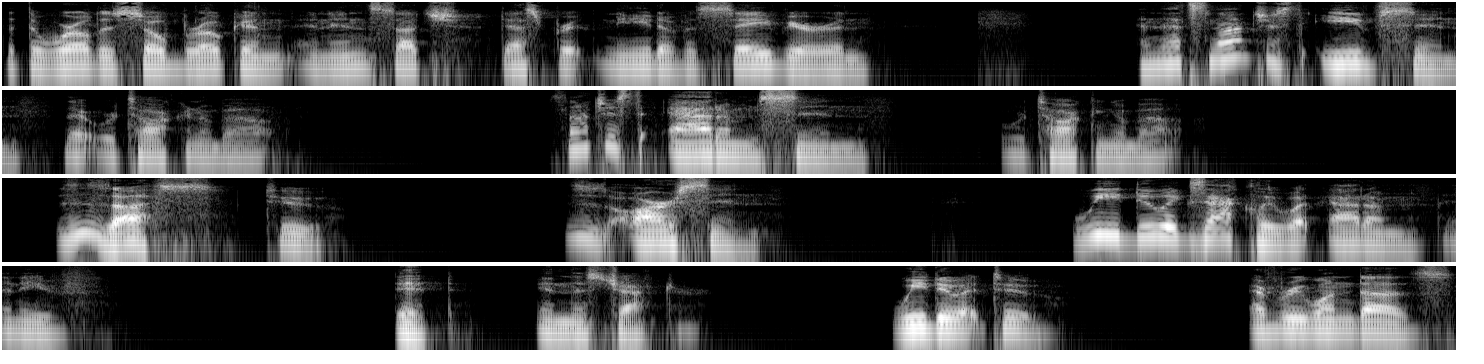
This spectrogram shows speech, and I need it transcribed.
that the world is so broken and in such desperate need of a Savior. And, and that's not just Eve's sin that we're talking about, it's not just Adam's sin we're talking about. This is us, too. This is our sin. We do exactly what Adam and Eve did in this chapter. We do it too. Everyone does.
